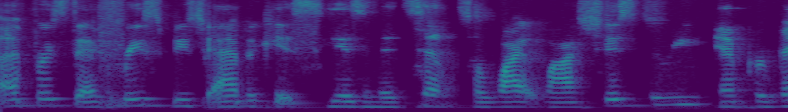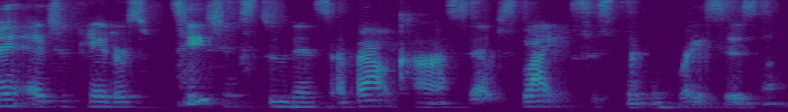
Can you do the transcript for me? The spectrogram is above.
efforts that free speech advocates see as an attempt to whitewash history and prevent educators from teaching students about concepts like systemic racism.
